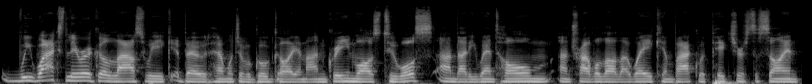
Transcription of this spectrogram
we waxed lyrical last week about how much of a good guy Ahman Green was to us, and that he went home and travelled all that way, came back with pictures to sign.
